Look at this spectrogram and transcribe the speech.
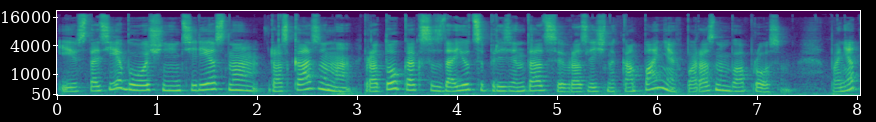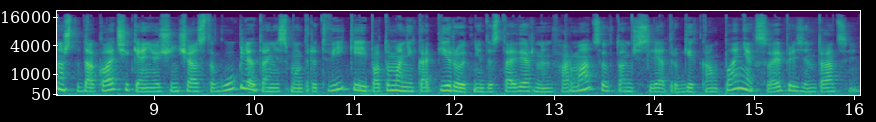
И в статье было очень интересно рассказано про то, как создаются презентации в различных компаниях по разным вопросам. Понятно, что докладчики, они очень часто гуглят, они смотрят вики, и потом они копируют недостоверную информацию, в том числе о других компаниях, в своей презентации.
